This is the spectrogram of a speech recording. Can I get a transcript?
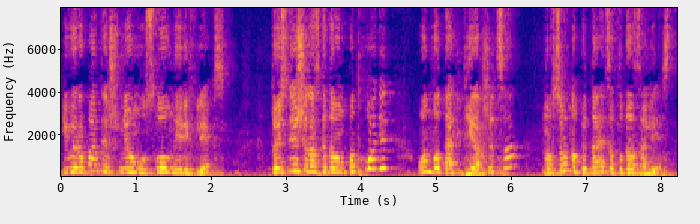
и вырабатываешь в нем условный рефлекс. То есть в следующий раз, когда он подходит, он вот так держится, но все равно пытается туда залезть.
